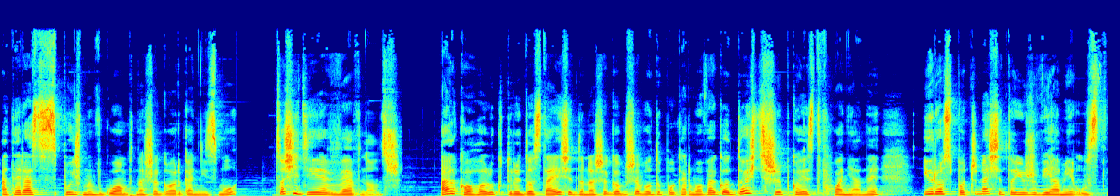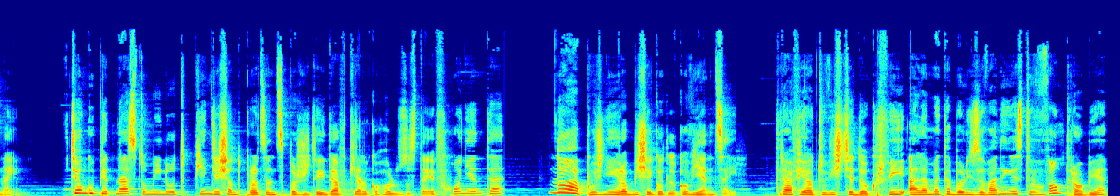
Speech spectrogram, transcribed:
A teraz spójrzmy w głąb naszego organizmu, co się dzieje wewnątrz. Alkohol, który dostaje się do naszego przewodu pokarmowego, dość szybko jest wchłaniany i rozpoczyna się to już w jamie ustnej. W ciągu 15 minut 50% spożytej dawki alkoholu zostaje wchłonięte, no a później robi się go tylko więcej. Trafia oczywiście do krwi, ale metabolizowany jest w wątrobie,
